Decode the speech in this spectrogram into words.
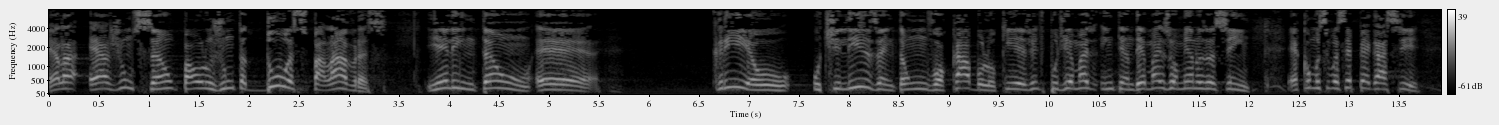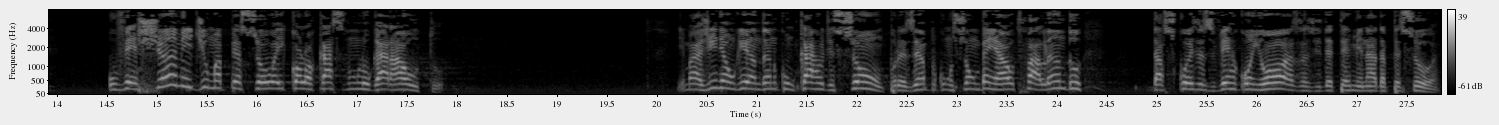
Ela é a junção, Paulo junta duas palavras, e ele então é, cria ou utiliza então um vocábulo que a gente podia mais, entender mais ou menos assim. É como se você pegasse o vexame de uma pessoa e colocasse num lugar alto. Imagine alguém andando com um carro de som, por exemplo, com um som bem alto, falando das coisas vergonhosas de determinada pessoa.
